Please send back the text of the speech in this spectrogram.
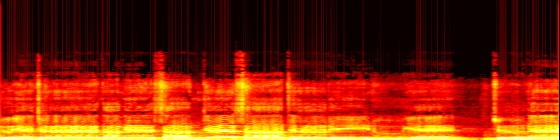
주의 재단에 산제사 드린 후에 주내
